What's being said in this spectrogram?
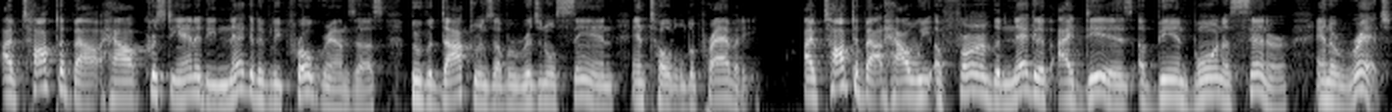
I've talked about how Christianity negatively programs us through the doctrines of original sin and total depravity. I've talked about how we affirm the negative ideas of being born a sinner and a wretch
